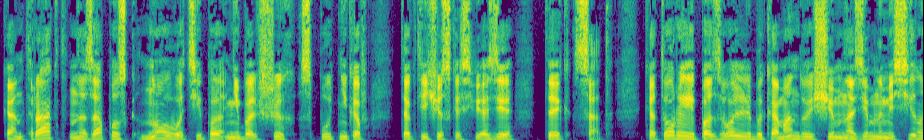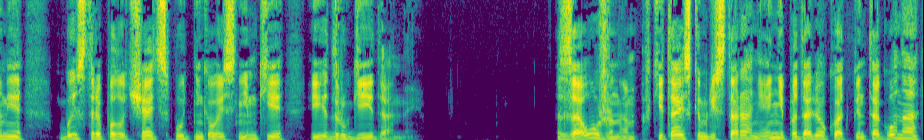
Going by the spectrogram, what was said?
контракт на запуск нового типа небольших спутников тактической связи TechSat, которые позволили бы командующим наземными силами быстро получать спутниковые снимки и другие данные. За ужином в китайском ресторане неподалеку от Пентагона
